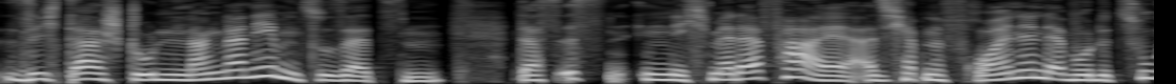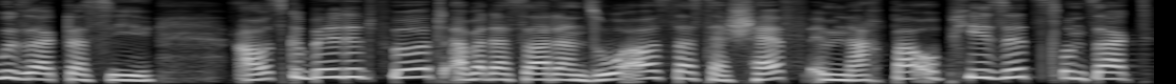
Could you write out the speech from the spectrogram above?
sich da stundenlang daneben zu setzen. Das ist nicht mehr der Fall. Also ich habe eine Freundin, der wurde zugesagt, dass sie ausgebildet wird, aber das sah dann so aus, dass der Chef im Nachbar-OP sitzt und sagt,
